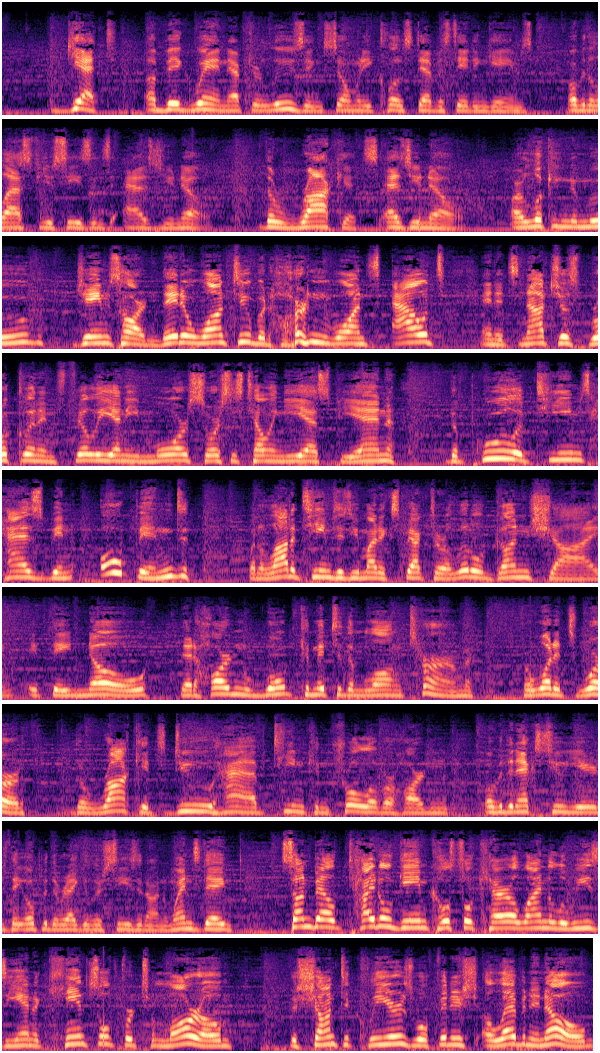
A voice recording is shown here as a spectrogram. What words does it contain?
get a big win after losing so many close, devastating games over the last few seasons, as you know. The Rockets, as you know, are looking to move James Harden. They don't want to, but Harden wants out, and it's not just Brooklyn and Philly anymore. Sources telling ESPN the pool of teams has been opened, but a lot of teams, as you might expect, are a little gun shy if they know that Harden won't commit to them long term. For what it's worth, the Rockets do have team control over Harden over the next two years. They open the regular season on Wednesday. Sunbelt title game, Coastal Carolina, Louisiana, canceled for tomorrow. The Chanticleers will finish 11 and 0,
